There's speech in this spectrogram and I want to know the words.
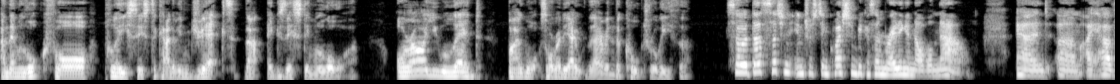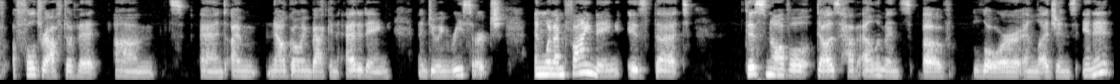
and then look for places to kind of inject that existing lore, or are you led by what's already out there in the cultural ether? So that's such an interesting question because I'm writing a novel now, and um, I have a full draft of it, um, and I'm now going back and editing and doing research. And what I'm finding is that this novel does have elements of lore and legends in it,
